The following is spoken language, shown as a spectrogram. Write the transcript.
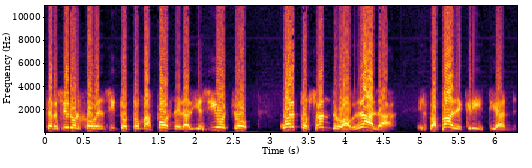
Tercero el jovencito Tomás Posner a 18. Cuarto Sandro Abdala, el papá de Cristian,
